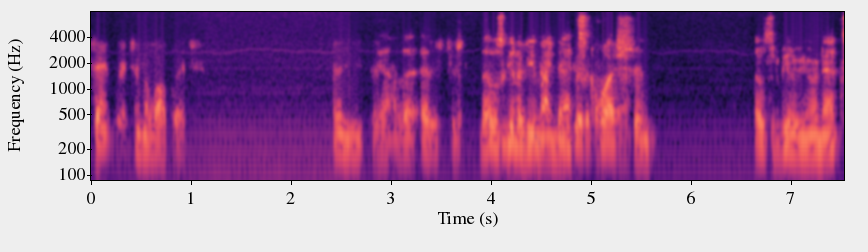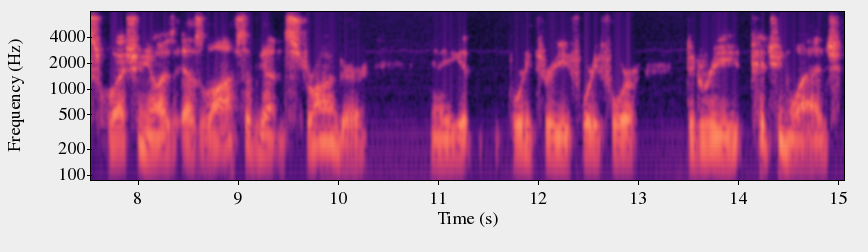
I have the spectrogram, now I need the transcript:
sand wedge and a lob wedge. And yeah, that, just, that was going to be my next question. That. that was going to be my next question. You know, as, as lofts have gotten stronger, you know, you get 43, 44 degree pitching wedge.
